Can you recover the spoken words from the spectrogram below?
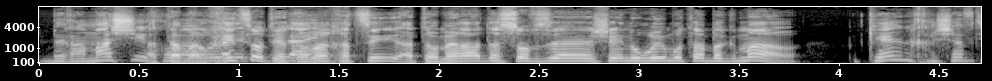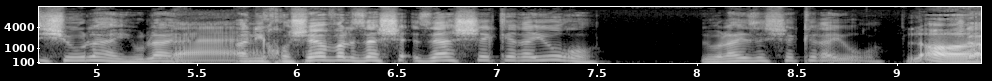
ברמה שהיא אתה יכולה אולי... מלחיץ אותי, אתה אומר חצי, אתה אומר עד הסוף זה שהיינו רואים אותה בגמר. כן, חשבתי שאולי, אולי. אני חושב, אבל זה זה השקר היורו. אולי זה שקר היורו. לא,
